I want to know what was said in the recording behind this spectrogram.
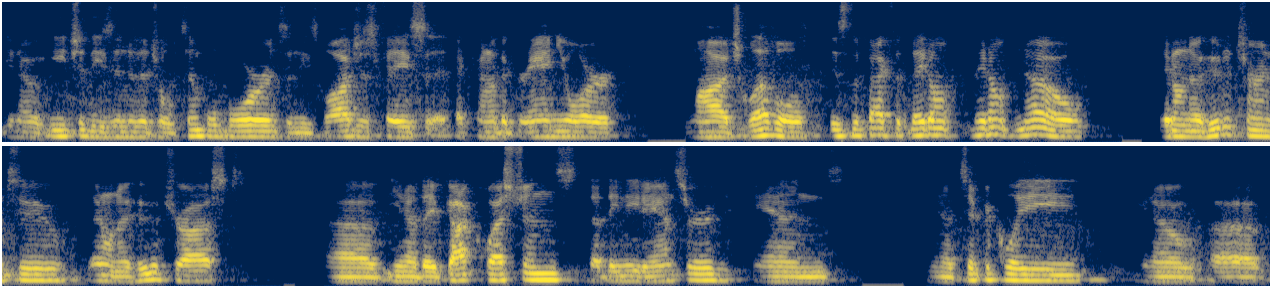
you know each of these individual temple boards and these lodges face at, at kind of the granular lodge level is the fact that they don't they don't know they don't know who to turn to they don't know who to trust. Uh, you know they've got questions that they need answered and you know, typically, you know, uh,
